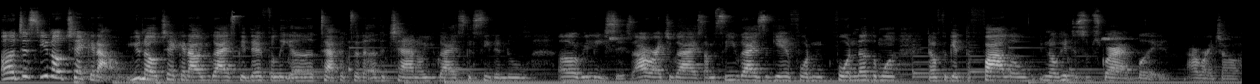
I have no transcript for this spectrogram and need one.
Uh, just you know, check it out. You know, check it out. You guys can definitely uh tap into the other channel. You guys can see the new uh releases. All right, you guys. I'm gonna see you guys again for for another one. Don't forget to follow. You know, hit the subscribe button. All right, y'all.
